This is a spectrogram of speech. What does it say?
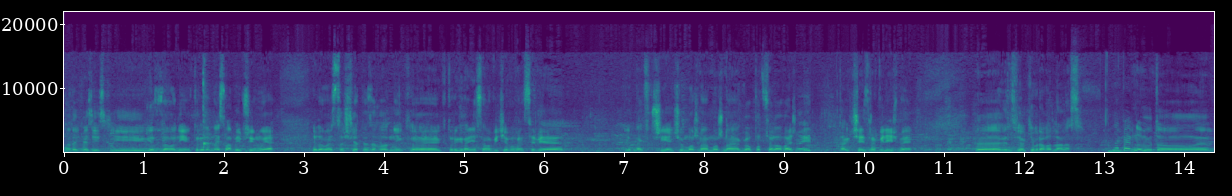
Marek Kaziński jest zawodnikiem, który nam najsłabiej przyjmuje. Wiadomo, jest to świetny zawodnik, e, który gra niesamowicie w ofensywie. Jednak w przyjęciu można, można go podcelować. No i tak dzisiaj zrobiliśmy, e, więc wielkie brawa dla nas. Na pewno był to e,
